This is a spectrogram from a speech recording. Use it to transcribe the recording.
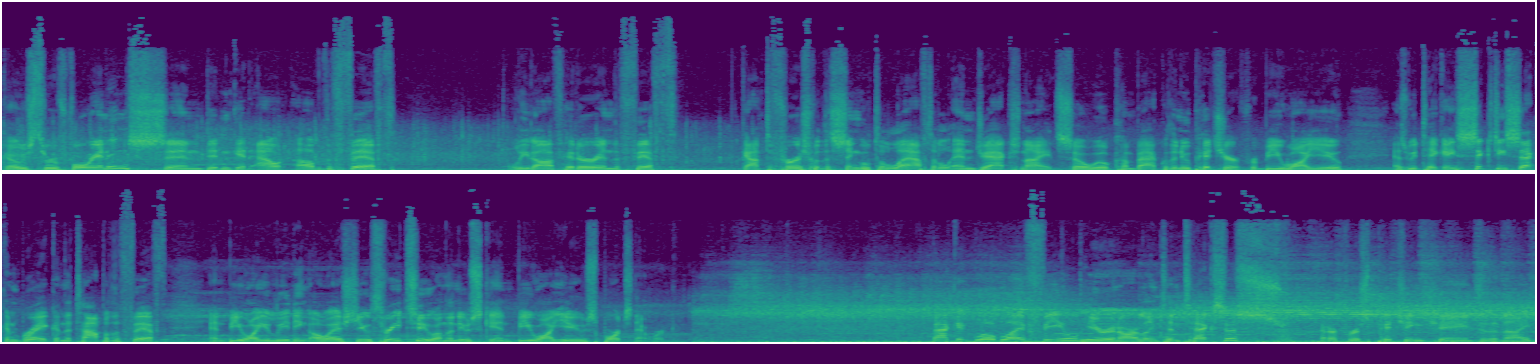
goes through four innings and didn't get out of the fifth. Leadoff hitter in the fifth got to first with a single to left. It'll end Jack's night. So we'll come back with a new pitcher for BYU as we take a 60 second break in the top of the fifth. And BYU leading OSU 3 2 on the Nu Skin, BYU Sports Network. Back at Globe Life Field here in Arlington, Texas. Got our first pitching change of the night.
